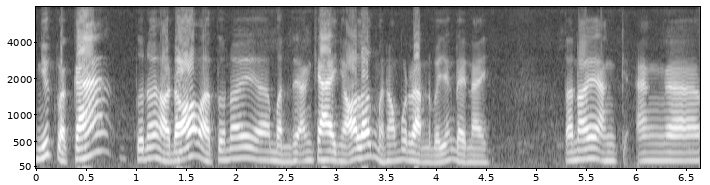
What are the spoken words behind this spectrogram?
nhất là cá. Tôi nói hồi đó mà tôi nói à, mình thì ăn chay nhỏ lớn, mình không có rành về vấn đề này. Ta nói ăn ăn à,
